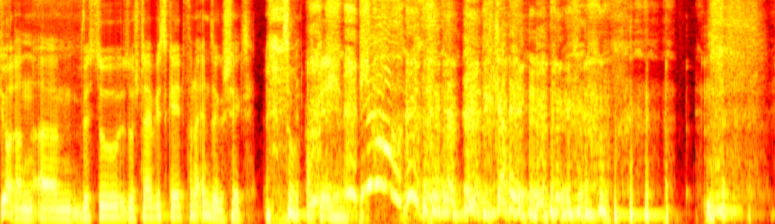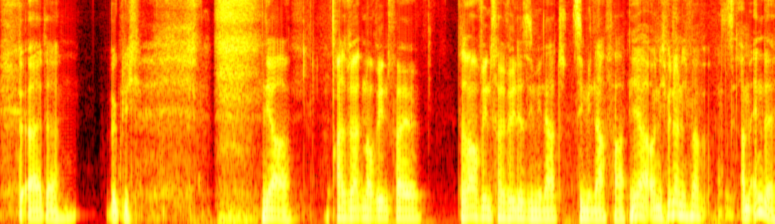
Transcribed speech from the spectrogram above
Ja, dann ähm, wirst du so schnell wie es geht von der Insel geschickt. So, Okay. Geil. Alter, wirklich. Ja. Also wir hatten auf jeden Fall, das waren auf jeden Fall wilde Seminar, Seminarfahrten. Ja, und ich bin noch nicht mal am Ende.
